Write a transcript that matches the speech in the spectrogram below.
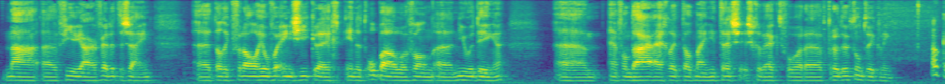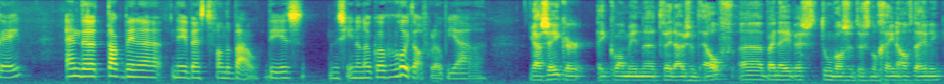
na eh, vier jaar verder te zijn, eh, dat ik vooral heel veel energie kreeg in het opbouwen van nieuwe dingen. Ehm, en vandaar eigenlijk dat mijn interesse is gewekt voor productontwikkeling. Oké, en de tak binnen Nebest van de bouw, die is misschien dan ook wel gegroeid de afgelopen jaren. Jazeker, ik kwam in eh, 2011 eh, bij Nebest. Toen was het dus nog geen afdeling.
